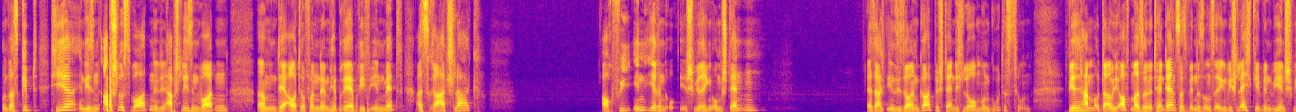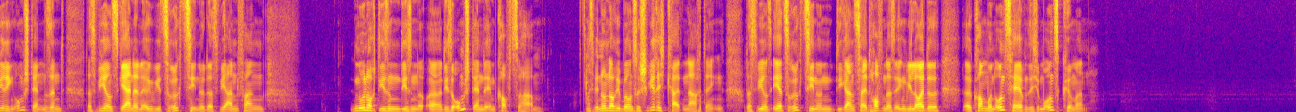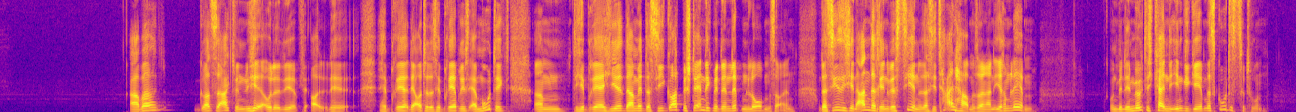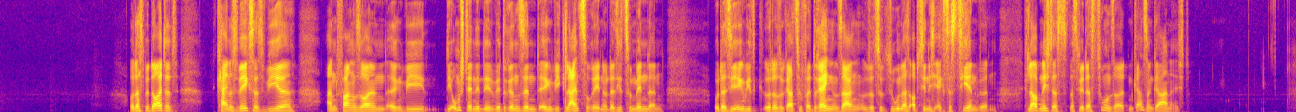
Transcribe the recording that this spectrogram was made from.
Und was gibt hier in diesen Abschlussworten, in den abschließenden Worten ähm, der Autor von dem Hebräerbrief ihnen mit als Ratschlag? Auch für in ihren schwierigen Umständen. Er sagt ihnen, sie sollen Gott beständig loben und Gutes tun. Wir haben, glaube ich, oft mal so eine Tendenz, dass wenn es uns irgendwie schlecht geht, wenn wir in schwierigen Umständen sind, dass wir uns gerne dann irgendwie zurückziehen oder dass wir anfangen, nur noch diesen, diesen, äh, diese Umstände im Kopf zu haben. Dass wir nur noch über unsere Schwierigkeiten nachdenken. Dass wir uns eher zurückziehen und die ganze Zeit hoffen, dass irgendwie Leute äh, kommen und uns helfen, sich um uns kümmern. Aber Gott sagt, wenn wir, oder der, Hebräer, der Autor des Hebräerbriefs ermutigt ähm, die Hebräer hier damit, dass sie Gott beständig mit den Lippen loben sollen. Und dass sie sich in andere investieren und dass sie teilhaben sollen an ihrem Leben. Und mit den Möglichkeiten, die ihnen gegeben ist, Gutes zu tun. Und das bedeutet keineswegs, dass wir anfangen sollen, irgendwie die Umstände, in denen wir drin sind, irgendwie klein zu reden oder sie zu mindern oder sie irgendwie oder sogar zu verdrängen und sagen oder zu tun, als ob sie nicht existieren würden. Ich glaube nicht, dass, dass wir das tun sollten, ganz und gar nicht.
